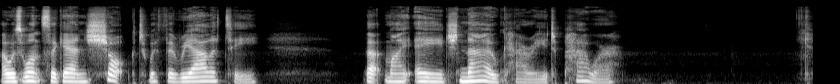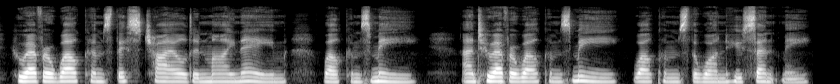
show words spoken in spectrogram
I was once again shocked with the reality that my age now carried power. Whoever welcomes this child in my name welcomes me, and whoever welcomes me welcomes the one who sent me,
